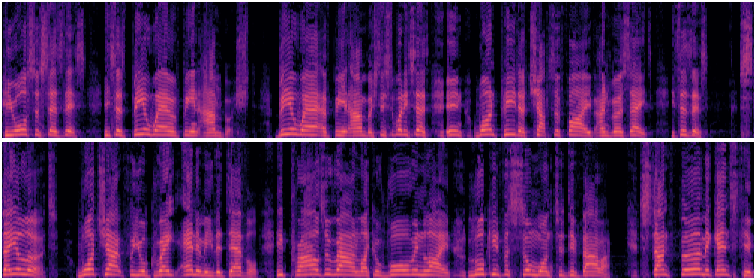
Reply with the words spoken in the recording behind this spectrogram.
He also says this. He says, be aware of being ambushed. Be aware of being ambushed. This is what he says in 1 Peter chapter 5 and verse 8. He says this, stay alert Watch out for your great enemy, the devil. He prowls around like a roaring lion, looking for someone to devour. Stand firm against him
